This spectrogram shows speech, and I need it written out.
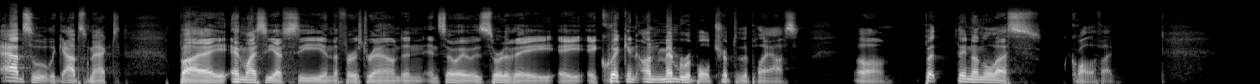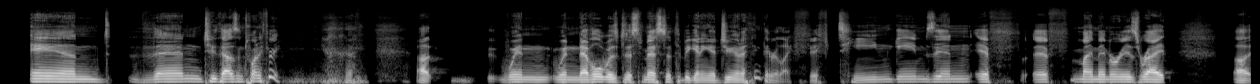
absolutely gobsmacked by NYCFC in the first round, and and so it was sort of a a, a quick and unmemorable trip to the playoffs. Um, but they nonetheless qualified. And then 2023, uh, when when Neville was dismissed at the beginning of June, I think they were like 15 games in, if if my memory is right. Uh,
